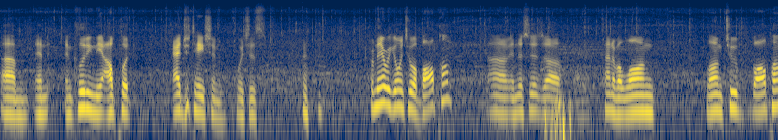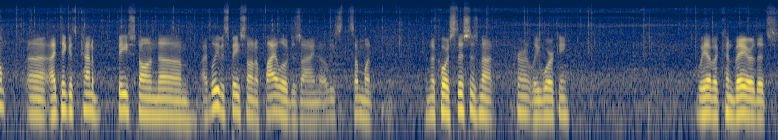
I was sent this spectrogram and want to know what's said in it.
um, and including the output agitation, which is. From there, we go into a ball pump, uh, and this is a, kind of a long, long tube ball pump. Uh, I think it's kind of based on, um, I believe it's based on a Philo design, at least somewhat. And of course, this is not currently working. We have a conveyor that's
